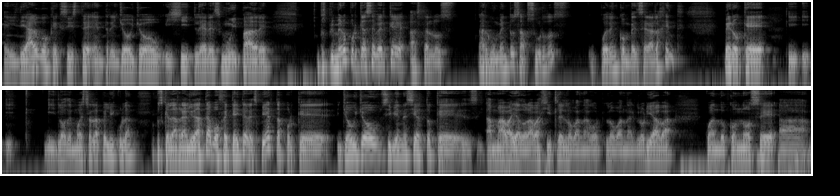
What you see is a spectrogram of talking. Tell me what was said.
el diálogo que existe entre Jojo y Hitler es muy padre. Pues primero porque hace ver que hasta los argumentos absurdos pueden convencer a la gente. Pero que, y, y, lo demuestra la película, pues que la realidad te abofetea y te despierta, porque Jojo, si bien es cierto que amaba y adoraba a Hitler, lo, van a, lo vanagloriaba, cuando conoce a,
